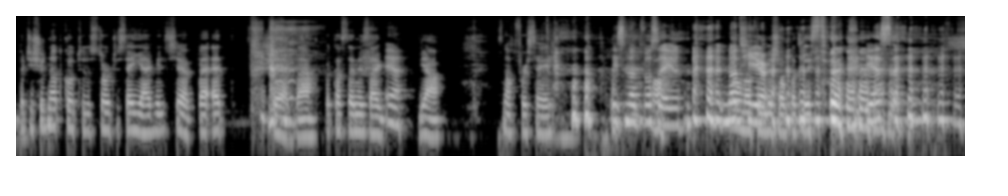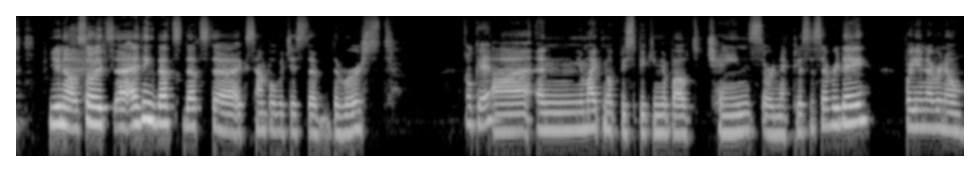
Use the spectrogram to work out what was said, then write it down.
But you should not go to the store to say jeg vil kjøpe et skjede. Because then it's like, yeah, yeah, it's not for sale. it's not for Oh, sale. not here. in the shop at least. yes. you know so it's uh, i think that's that's the example which is the the worst okay. uh and you might not be speaking about chains or necklaces every day but you never know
